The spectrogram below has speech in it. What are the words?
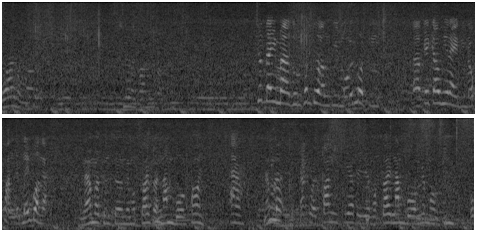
Cánh ơi trước đây mà dùng thông thường thì mỗi một ờ, cây cau như này thì nó khoảng được mấy buồng ạ? Nếu mà thường thường thì một cây còn 5 buồng thôi. À nếu mà mà các loại phân kia thì một cây 5 buồng nhưng mà một,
